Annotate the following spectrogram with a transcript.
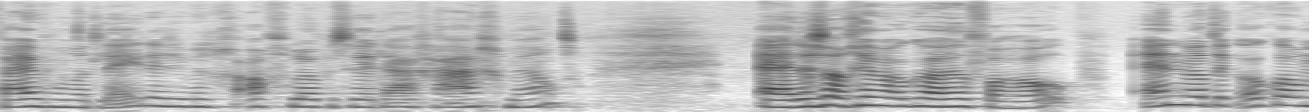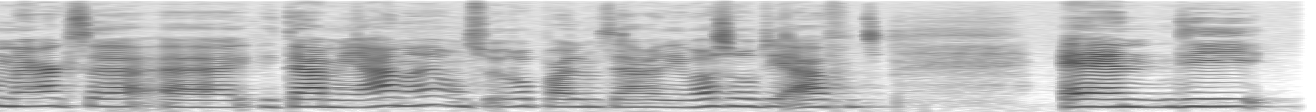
500 leden hebben zich de afgelopen twee dagen aangemeld. Uh, dus dat geeft ook wel heel veel hoop. En wat ik ook wel merkte, uh, Damiane, onze Europarlementariër, die was er op die avond. En die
